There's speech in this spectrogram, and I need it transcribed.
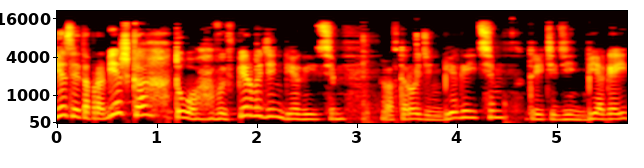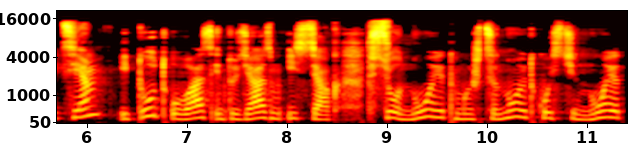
Если это пробежка, то вы в первый день бегаете, во второй день бегаете, третий день бегаете, и тут у вас энтузиазм иссяк. Все ноет, мышцы ноют, кости ноют.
